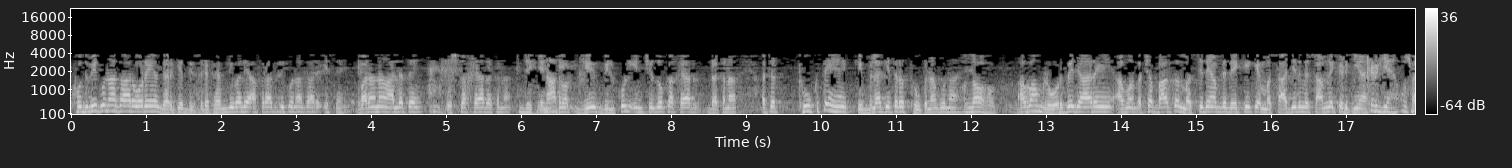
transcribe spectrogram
خود بھی گناہ گار ہو رہے ہیں گھر کے دوسرے فیملی والے افراد بھی گناہ گار ہیں۔ اس میں برانا حالت ہے اس کا خیال رکھنا۔ جی، یعنی۔ یہ بالکل ان چیزوں کا خیال رکھنا۔ اچھا تھوکتے ہیں قبلہ کی طرف تھوکنا گناہ ہے۔ اب ہم روڈ پہ جا رہے ہیں اب ہم اچھا بات کر مسجدیں آپ نے دیکھی کہ مساجد میں سامنے کھڑکیاں ہیں۔ کھڑکیاں ہیں اچھا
